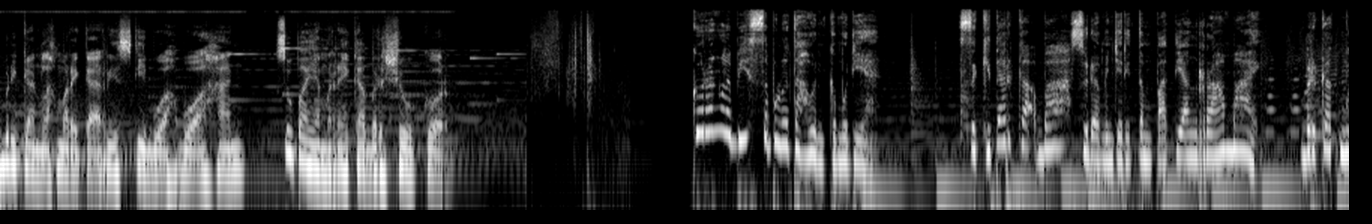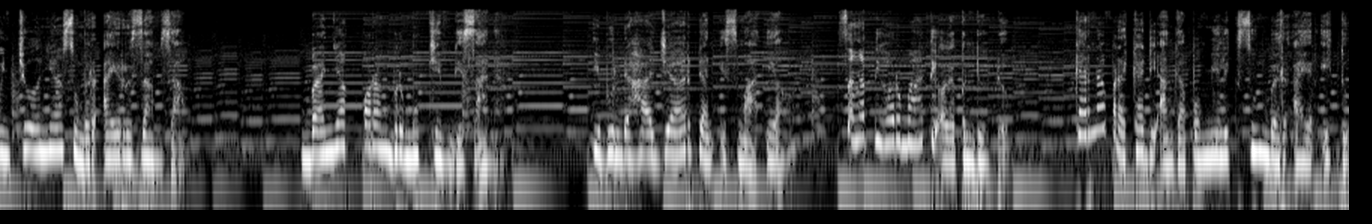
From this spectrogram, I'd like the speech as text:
berikanlah mereka rizki buah-buahan supaya mereka bersyukur. Kurang lebih 10 tahun kemudian, Sekitar Ka'bah sudah menjadi tempat yang ramai berkat munculnya sumber air Zam-Zam. Banyak orang bermukim di sana. Ibunda Hajar dan Ismail sangat dihormati oleh penduduk karena mereka dianggap pemilik sumber air itu.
